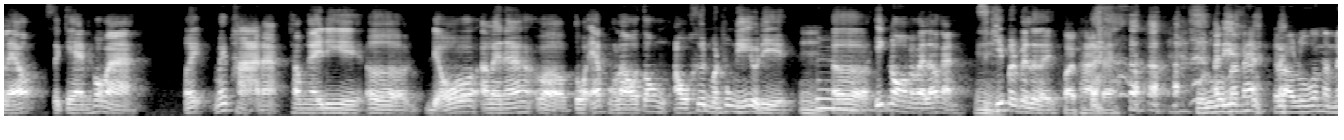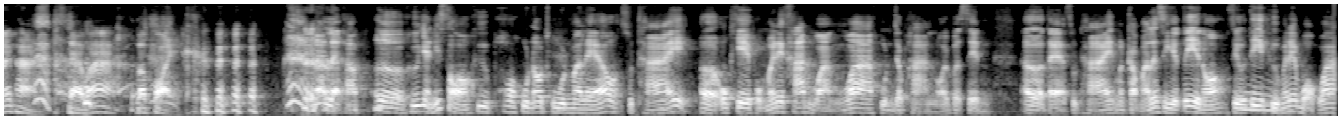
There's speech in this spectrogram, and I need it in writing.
นแล้วสแกนเข้ามา เฮ้ยไม่ผ่านอะทำไงดีเออเดี๋ยวอะไรนะเอ่อตัวแอปของเราต้องเอาขึ้นวันพรุ่งนี้อยู่ดีอืมเอออิกนอมันไปแล้วกันอืมสคิปมันไปเลย ปล่อยผ่านไปกูรู้อันว่านี้มันไม่เรารู้ว่ามันไม่ผ่าน แต่ว่าเราปล่อยนั่นแหละครับเออคืออย่างที่สองคือพอคุณเอาทูลมาแล้วสุดท้ายเออโอเค ผมไม่ได้คาดหวังว่าคุณจะผ่านร้อยเปอร์เซ็นต์เออแต่สุดท้ายมันกลับมาเรื่อง security เนาะ security อืมคือไม่ได้บอกว่า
